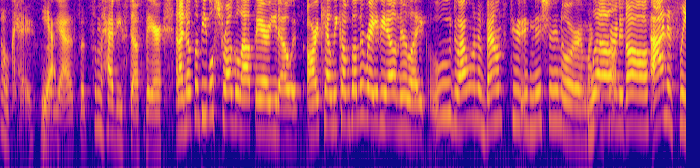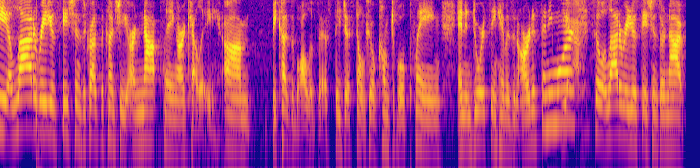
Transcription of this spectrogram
Okay. So Yeah. yeah, that's some heavy stuff there. And I know some people struggle out there, you know, if R. Kelly comes on the radio and they're like, ooh, do I want to bounce to ignition or am I going to turn it off? Honestly, a lot of radio stations across the country are not playing R. Kelly. Um, because of all of this, they just don't feel comfortable playing and endorsing him as an artist anymore. Yeah. So a lot of radio stations are not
